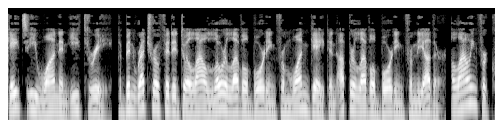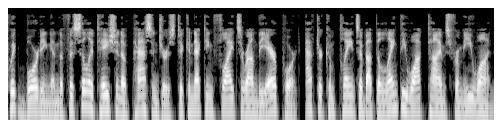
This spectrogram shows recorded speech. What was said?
gates E1 and E3, have been retrofitted to allow lower-level boarding from one gate and upper-level boarding from the other, allowing for quick boarding and the facilitation of passengers to connecting flights around the airport. After complaints about the lengthy walk times from E1,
